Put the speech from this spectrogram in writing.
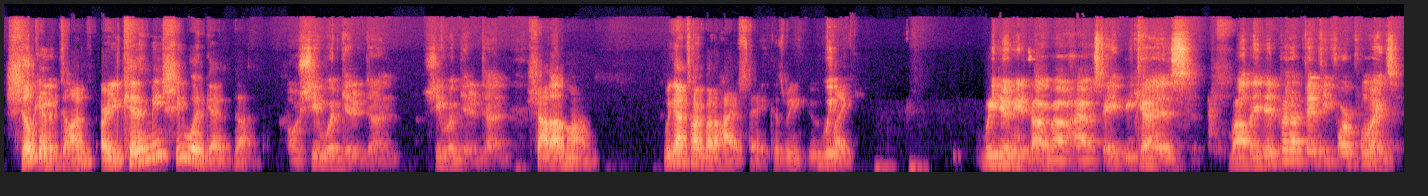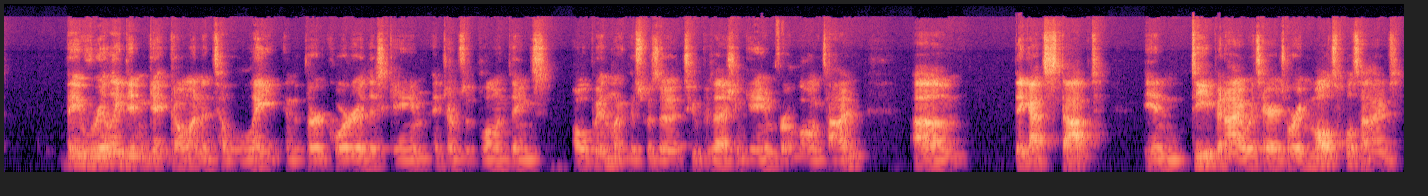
She'll get it done. Are you kidding me? She would get it done. Oh, she would get it done she would get it done. Shout out, um, mom. We got to talk about Ohio State because we, we like. We do need to talk about Ohio State because while they did put up 54 points, they really didn't get going until late in the third quarter of this game in terms of blowing things open. Like this was a two possession game for a long time. Um, they got stopped in deep in Iowa territory multiple times.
